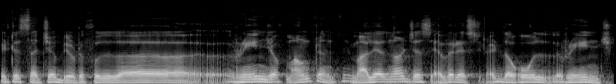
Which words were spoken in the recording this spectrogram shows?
it is such a beautiful uh, range of mountains. Himalayas is not just Everest, right? The whole range.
